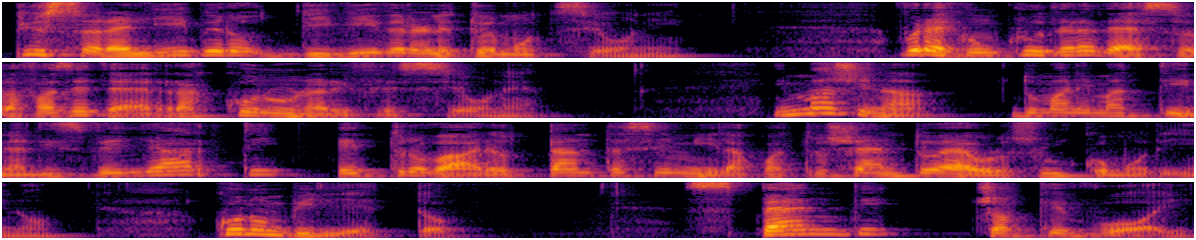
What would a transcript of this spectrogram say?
più sarai libero di vivere le tue emozioni. Vorrei concludere adesso la fase terra con una riflessione. Immagina domani mattina di svegliarti e trovare 86.400 euro sul comodino, con un biglietto. Spendi ciò che vuoi,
